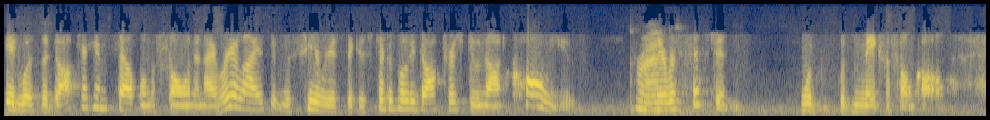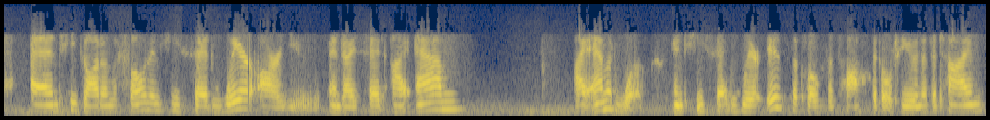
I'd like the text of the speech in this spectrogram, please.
it was the doctor himself on the phone, and I realized it was serious because typically doctors do not call you. Right. Their assistant would, would make the phone call. And he got on the phone and he said, Where are you? And I said, I am I am at work. And he said, Where is the closest hospital to you? And at the time,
